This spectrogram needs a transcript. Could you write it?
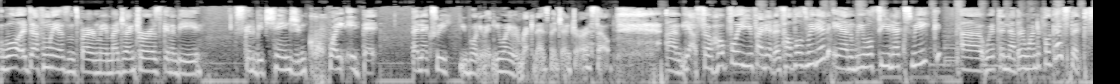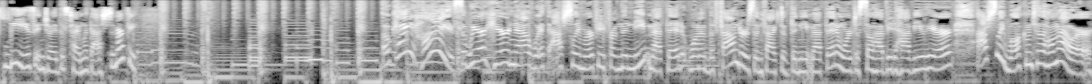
Well, it definitely has inspired me. My junk drawer is going to be it's going to be changing quite a bit by next week you won't even you won't even recognize my junk drawer. So, um, yeah. So hopefully you find it as helpful as we did, and we will see you next week uh, with another wonderful guest. But please enjoy this time with Ashley Murphy. So we are here now with Ashley Murphy from the NEAT Method, one of the founders, in fact, of the NEAT Method, and we're just so happy to have you here. Ashley, welcome to the Home Hour.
